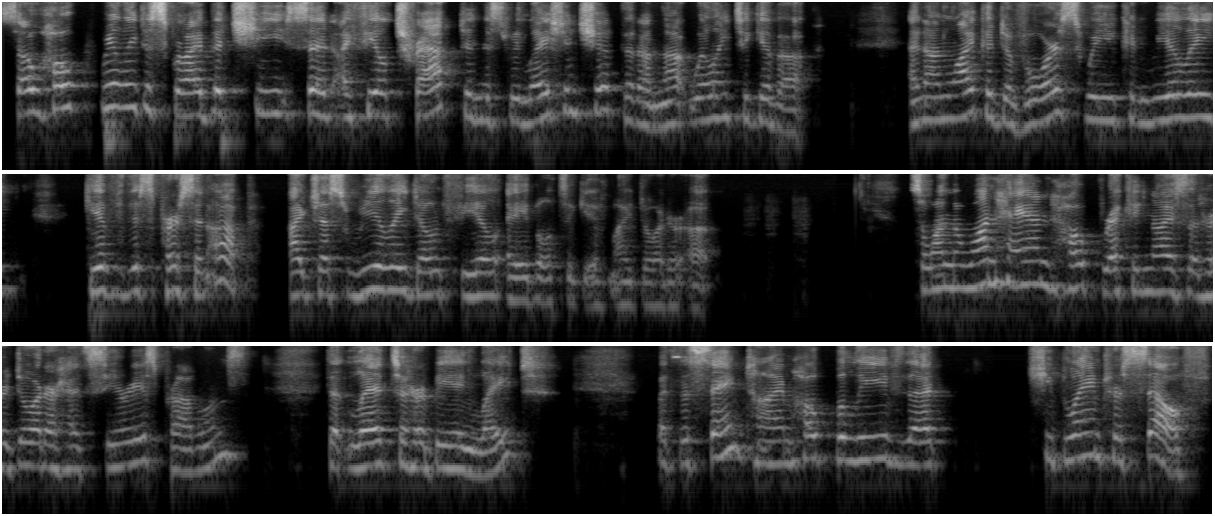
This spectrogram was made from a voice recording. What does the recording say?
So Hope really described that she said, I feel trapped in this relationship that I'm not willing to give up. And unlike a divorce where you can really give this person up, I just really don't feel able to give my daughter up. So, on the one hand, Hope recognized that her daughter had serious problems that led to her being late. But at the same time, Hope believed that she blamed herself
